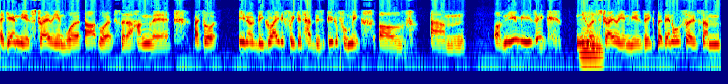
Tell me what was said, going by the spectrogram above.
again the Australian work, artworks that are hung there, I thought, you know, it'd be great if we could have this beautiful mix of um, of new music, new Australian music, but then also some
